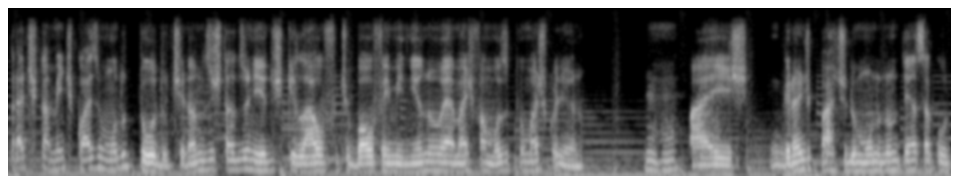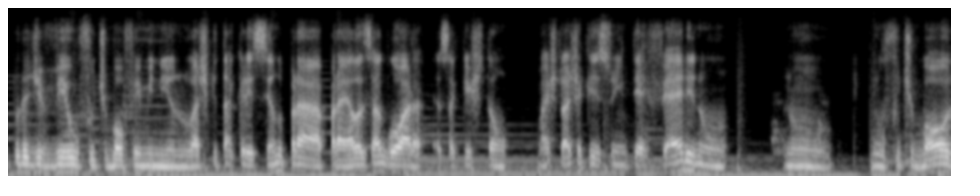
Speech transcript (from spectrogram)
praticamente quase o mundo todo, tirando os Estados Unidos, que lá o futebol feminino é mais famoso que o masculino. Uhum. Mas grande parte do mundo não tem essa cultura de ver o futebol feminino. Acho que tá crescendo para elas agora, essa questão. Mas tu acha que isso interfere no, no, no futebol?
